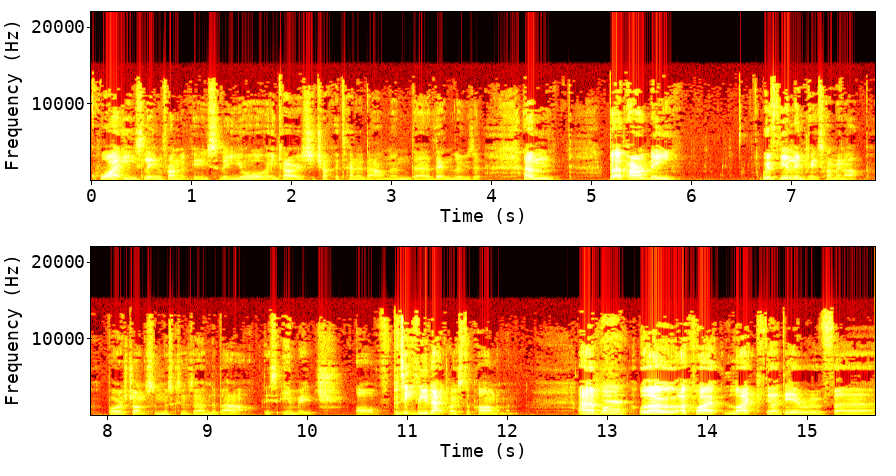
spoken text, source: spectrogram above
quite easily in front of you, so that you're encouraged to chuck a tenner down and uh, then lose it. Um, but apparently, with the Olympics coming up, Boris Johnson was concerned about this image of, particularly that close to Parliament. Uh, but, Yeah. Although I quite like the idea of uh,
